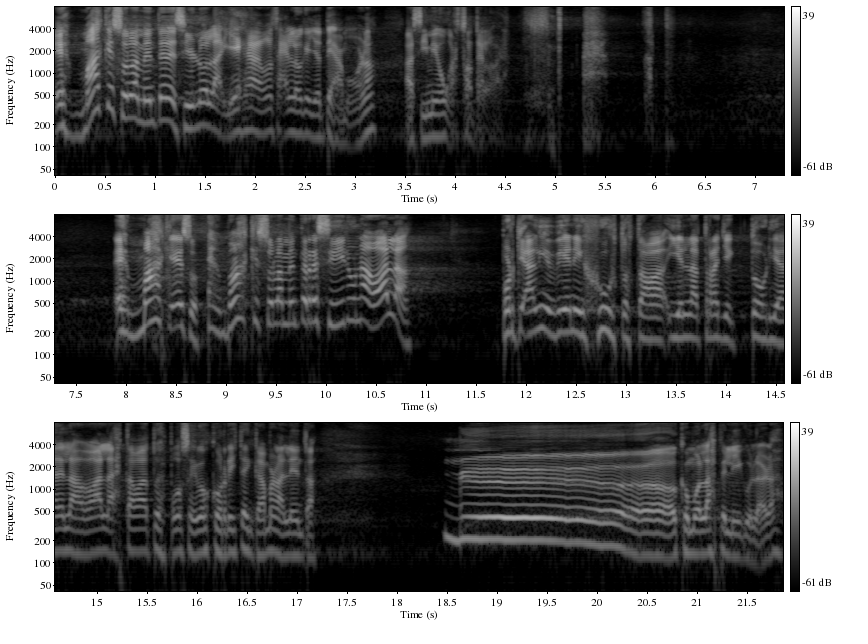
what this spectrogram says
es más que solamente decirlo, la vieja, vos sabes lo que yo te amo, ¿verdad? Así me guasote, ¿verdad? Es más que eso, es más que solamente recibir una bala. Porque alguien viene y justo estaba, y en la trayectoria de la bala estaba tu esposa y vos corriste en cámara lenta. Como las películas, ¿verdad?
